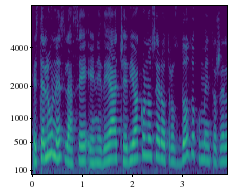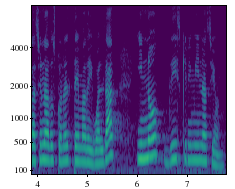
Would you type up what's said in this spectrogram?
Este lunes, la CNDH dio a conocer otros dos documentos relacionados con el tema de igualdad y no discriminación.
